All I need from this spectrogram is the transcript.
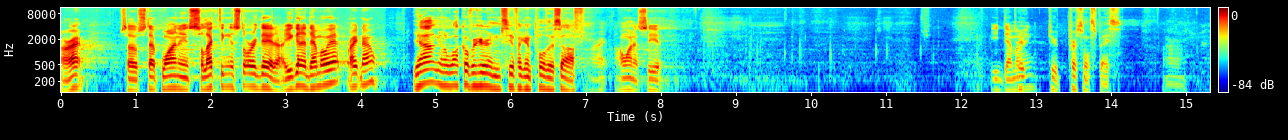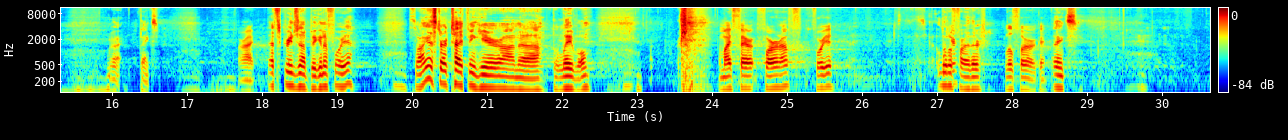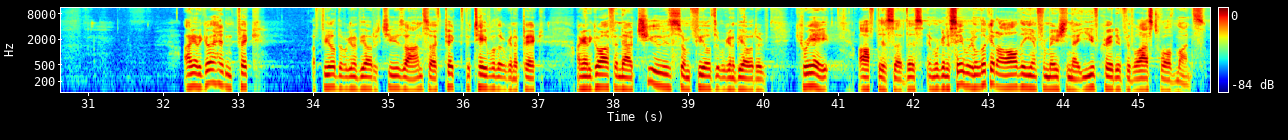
All right. So step one is selecting historic data. Are you going to demo it right now? Yeah, I'm going to walk over here and see if I can pull this off. All right, I want to see it. You demoing? Dude, dude personal space. All right, thanks. All right. That screen's not big enough for you? So I'm going to start typing here on uh, the label. Am I far, far enough for you? A little here? farther. A little farther, okay. Thanks. I'm going to go ahead and pick a field that we're going to be able to choose on. So I've picked the table that we're going to pick. I'm going to go off and now choose some fields that we're going to be able to create off this of this. And we're going to say we're going to look at all the information that you've created for the last 12 months.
